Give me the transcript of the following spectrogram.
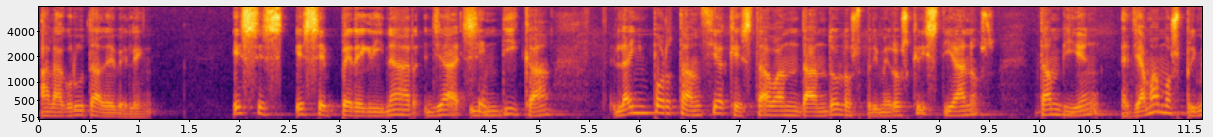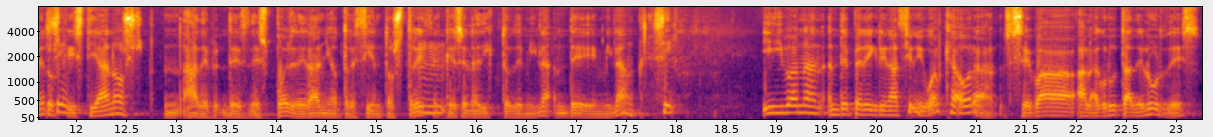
a la gruta de Belén. Ese, ese peregrinar ya indica la importancia que estaban dando los primeros cristianos también eh, llamamos primeros cristianos desde después del año 313, que es el edicto de Milán. De Milán. Sí. Iban de peregrinación, igual que ahora se va a la gruta de Lourdes,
